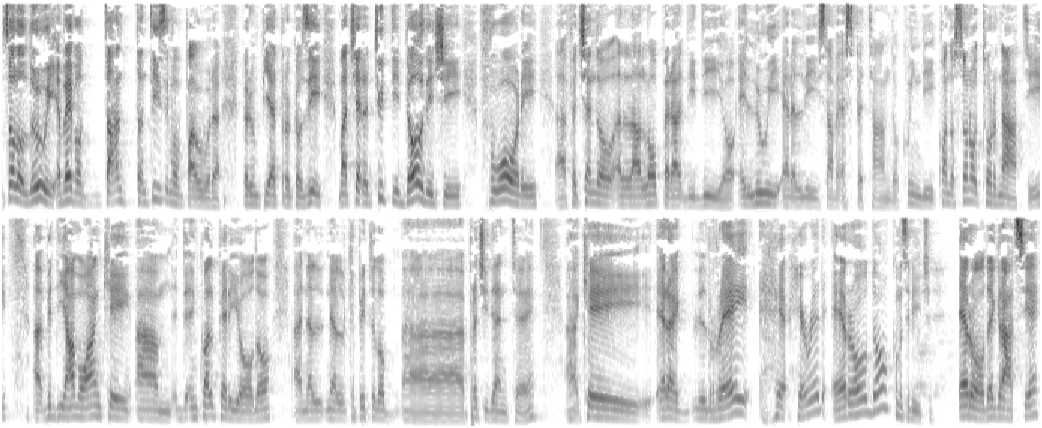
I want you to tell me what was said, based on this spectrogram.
solo lui, avevo tan, tantissimo paura per un Pietro così, ma c'erano tutti i dodici fuori uh, facendo la, l'opera di Dio e lui era lì, stava aspettando. Quindi quando sono tornati, uh, vediamo anche um, in quel periodo, uh, nel, nel, capitolo precedente, che era il re Herod, Erodo, come si dice? Erode, grazie,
